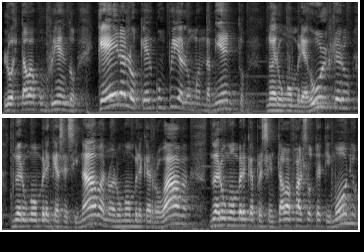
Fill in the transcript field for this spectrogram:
lo estaba cumpliendo. ¿Qué era lo que él cumplía? Los mandamientos. No era un hombre adúltero, no era un hombre que asesinaba, no era un hombre que robaba, no era un hombre que presentaba falso testimonio,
